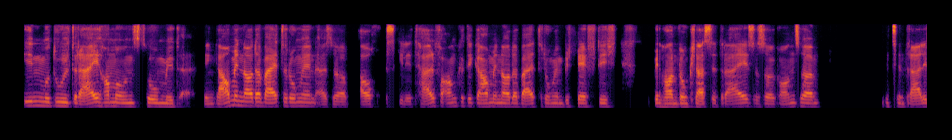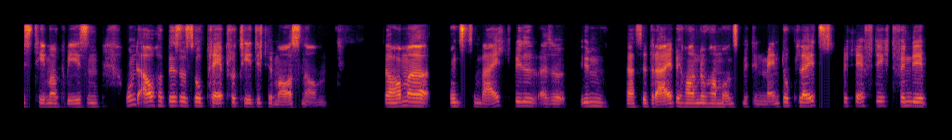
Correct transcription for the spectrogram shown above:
in Modul 3 haben wir uns so mit den Gaumennaderweiterungen, also auch skeletal verankerte Gaumennaderweiterungen beschäftigt. Behandlung Klasse 3 ist also ein ganz ein zentrales Thema gewesen und auch ein bisschen so präprothetische Maßnahmen. Da haben wir uns zum Beispiel, also in Klasse 3 Behandlung haben wir uns mit den Mentoplates beschäftigt. Finde ich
